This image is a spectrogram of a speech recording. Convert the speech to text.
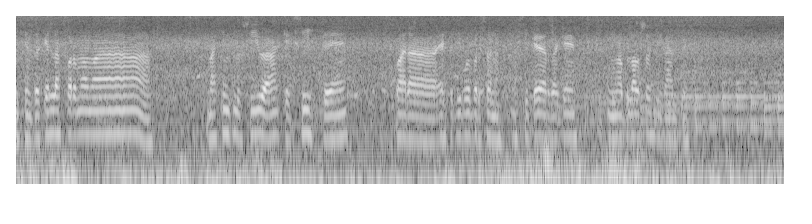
y siento que es la forma más, más inclusiva que existe para este tipo de personas. Así que de verdad que un aplauso gigante.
